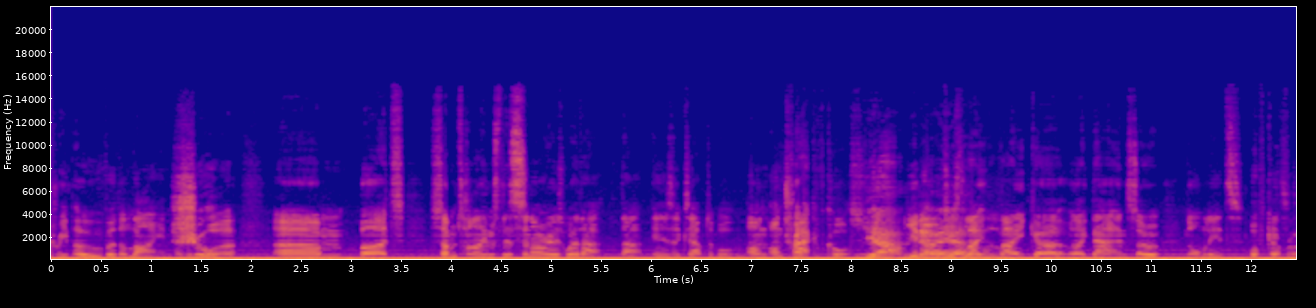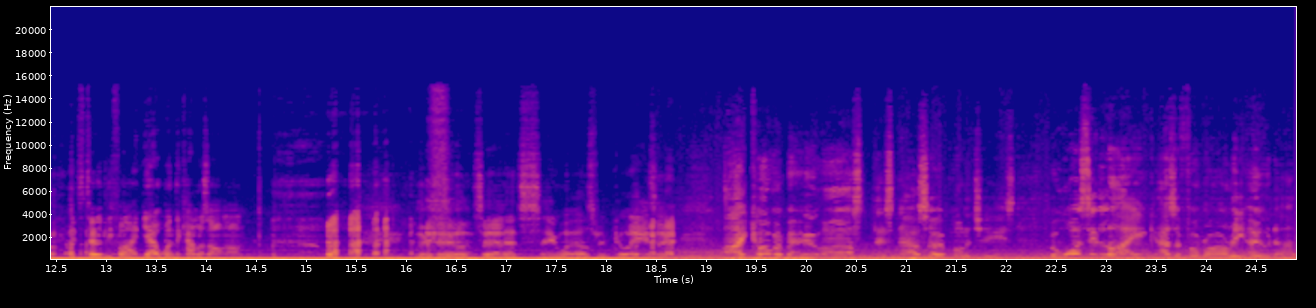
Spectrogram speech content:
creep over the line, Sure. it. Um, but sometimes there's scenarios where that that is acceptable on on track, of course. Yeah, You know, yeah, just yeah. like like uh, like that, and so normally it's Off camera. It's, it's totally fine. Yeah, when the cameras aren't on. Okay, on so Yeah. let's see what else we've got. I can't remember who asked this now, so apologies. But what's it like as a Ferrari owner,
